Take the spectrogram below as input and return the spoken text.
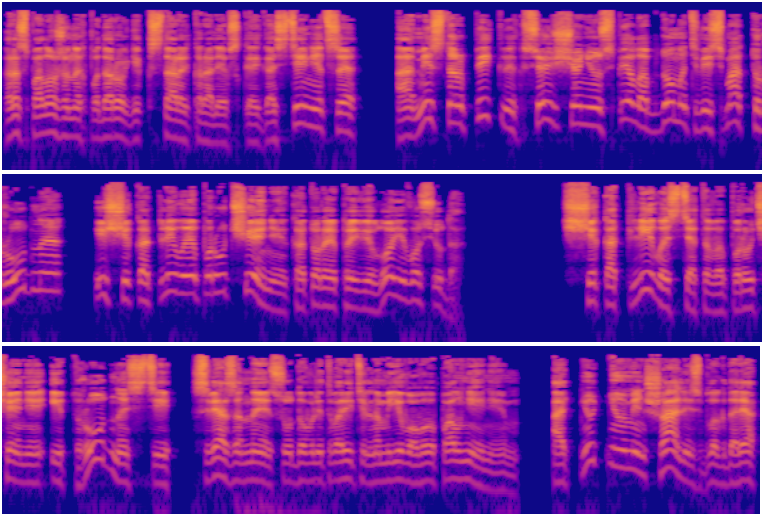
расположенных по дороге к старой королевской гостинице, а мистер Пиквик все еще не успел обдумать весьма трудное и щекотливое поручение, которое привело его сюда. Щекотливость этого поручения и трудности, связанные с удовлетворительным его выполнением, отнюдь не уменьшались благодаря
